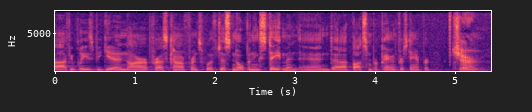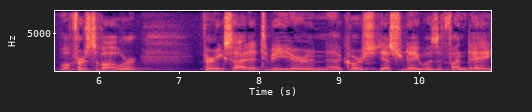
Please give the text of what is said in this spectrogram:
Uh, if you please begin our press conference with just an opening statement and uh, thoughts on preparing for Stanford. Sure. Well, first of all, we're very excited to be here, and uh, of course, yesterday was a fun day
